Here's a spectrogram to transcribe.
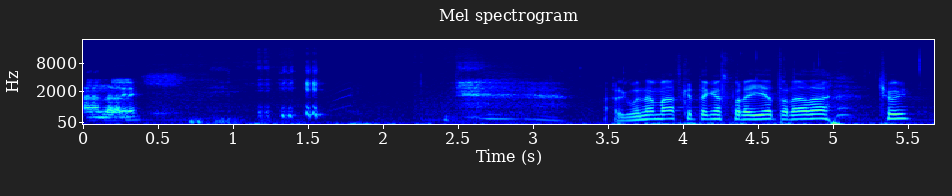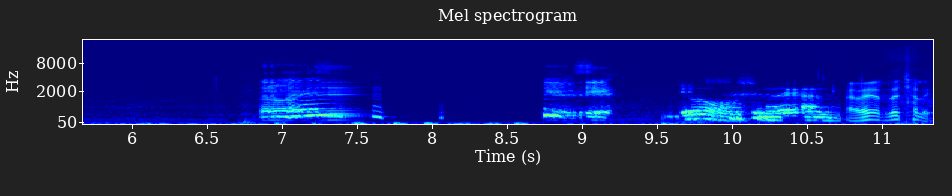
Ándale. ¿Alguna más que tengas por ahí atorada, Chuy? Yo, si me dejan. A ver, déchale.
